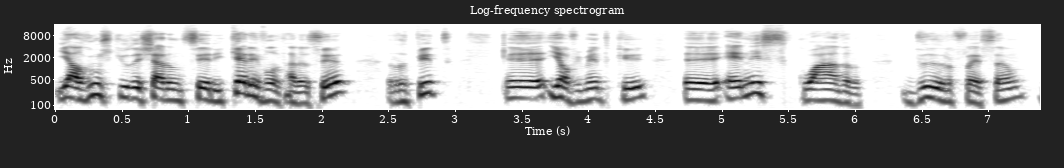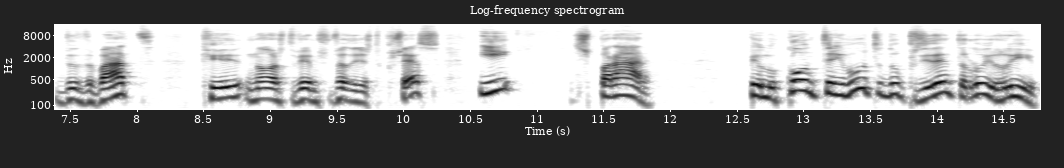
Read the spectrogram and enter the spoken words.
e alguns que o deixaram de ser e querem voltar a ser, repito, e obviamente que é nesse quadro de reflexão, de debate, que nós devemos fazer este processo e esperar pelo contributo do Presidente Rui Rio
